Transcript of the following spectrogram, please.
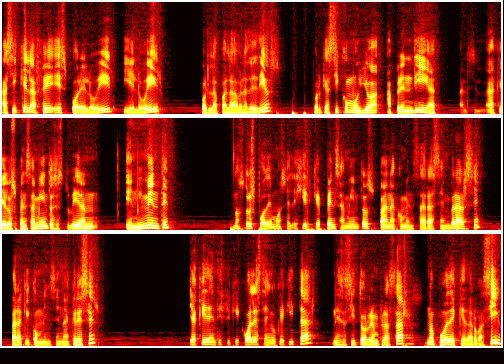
así que la fe es por el oír y el oír por la palabra de Dios. Porque así como yo aprendí a, a que los pensamientos estuvieran en mi mente, nosotros podemos elegir qué pensamientos van a comenzar a sembrarse para que comiencen a crecer. Ya que identifiqué cuáles tengo que quitar, necesito reemplazarlos. No puede quedar vacío.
